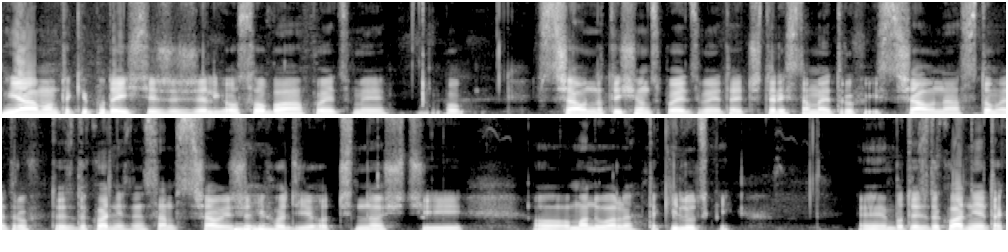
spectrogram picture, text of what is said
ja mam takie podejście, że jeżeli osoba powiedzmy, bo strzał na 1000 powiedzmy te 400 metrów i strzał na 100 metrów, to jest dokładnie ten sam strzał, jeżeli Mhm. chodzi o czynności, o manual taki ludzki. Y, Bo to jest dokładnie tak,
